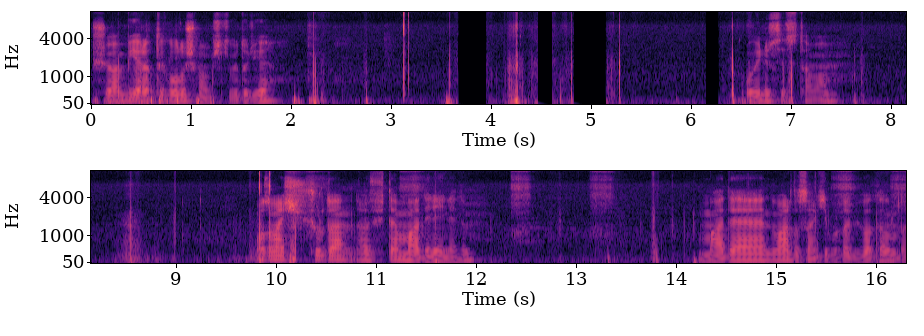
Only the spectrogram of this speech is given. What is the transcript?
Şu an bir yaratık oluşmamış gibi duruyor. Oyunun sesi tamam. O zaman şuradan hafiften madene inelim. Maden vardı sanki burada bir bakalım da.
